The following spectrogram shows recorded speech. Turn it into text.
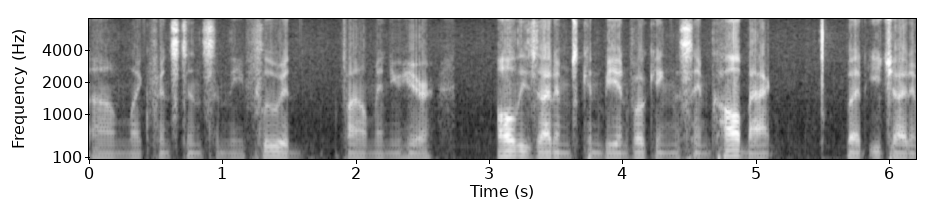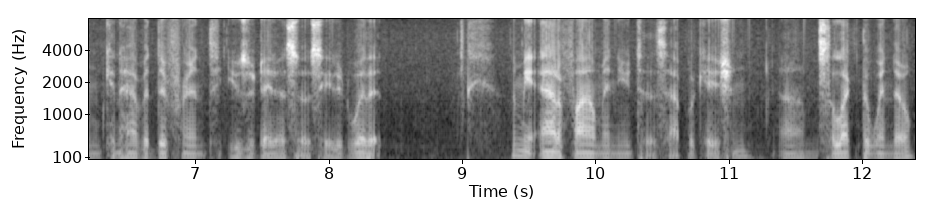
um, like for instance in the fluid file menu here. All these items can be invoking the same callback, but each item can have a different user data associated with it. Let me add a file menu to this application. Um, select the window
